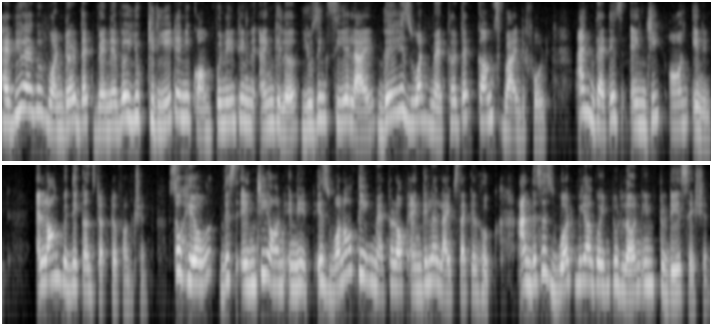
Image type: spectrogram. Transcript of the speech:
Have you ever wondered that whenever you create any component in Angular using CLI, there is one method that comes by default and that is ng on init along with the constructor function. So here this ng on init is one of the method of Angular lifecycle hook and this is what we are going to learn in today's session.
